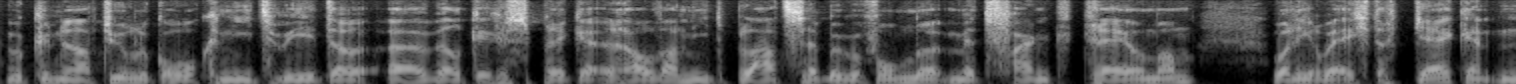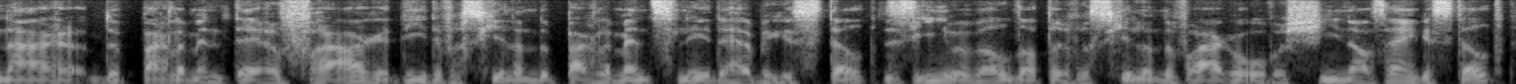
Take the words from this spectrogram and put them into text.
We kunnen natuurlijk ook niet weten uh, welke gesprekken er al dan niet plaats hebben gevonden met Frank Krijlman. Wanneer we echter kijken naar de parlementaire vragen die de verschillende parlementsleden hebben gesteld, zien we wel dat er verschillende vragen over China zijn gesteld,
